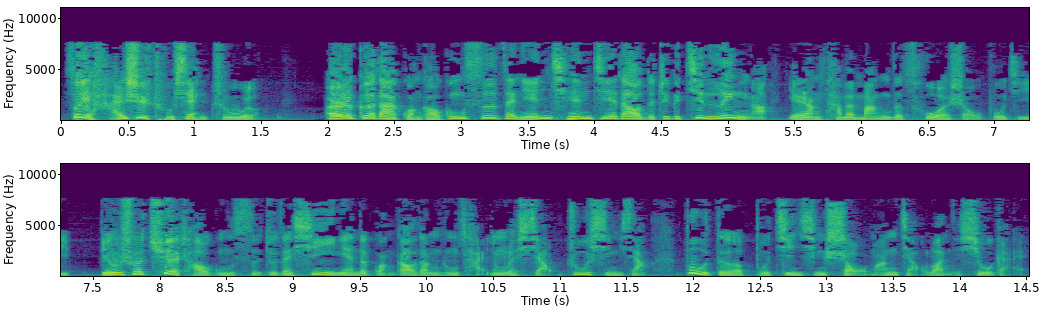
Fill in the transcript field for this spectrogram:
所以还是出现猪了。而各大广告公司在年前接到的这个禁令啊，也让他们忙得措手不及。比如说，雀巢公司就在新一年的广告当中采用了小猪形象，不得不进行手忙脚乱的修改。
